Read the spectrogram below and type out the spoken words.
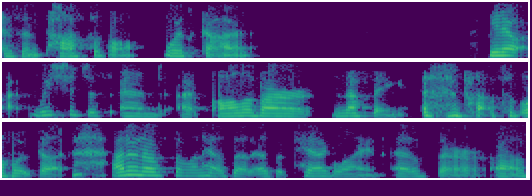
is impossible with God? You know, we should just end all of our nothing is impossible with God. I don't know if someone has that as a tagline as their uh,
